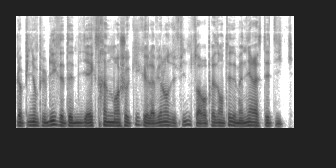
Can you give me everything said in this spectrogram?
L'opinion publique s'était dit extrêmement choquée que la violence du film soit représentée de manière esthétique,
